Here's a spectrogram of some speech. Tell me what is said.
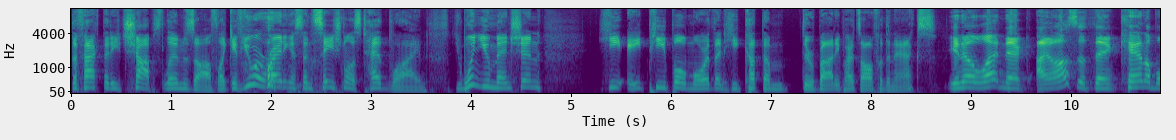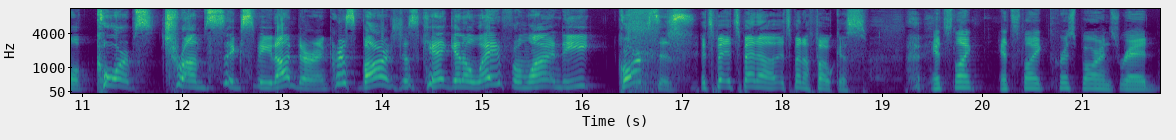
the fact that he chops limbs off. Like if you were oh. writing a sensationalist headline, wouldn't you mention he ate people more than he cut them their body parts off with an axe? You know what, Nick? I also think Cannibal Corpse trumps Six Feet Under, and Chris Barnes just can't get away from wanting to eat corpses. It's been it's been a it's been a focus. It's like it's like Chris Barnes read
